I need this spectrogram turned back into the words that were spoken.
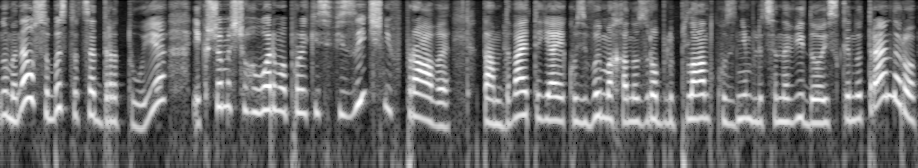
Ну, мене особисто це дратує. Якщо ми ще говоримо про якісь фізичні вправи, там давайте я якось вимахано зроблю планку, знімлю це на відео і скину тренеру.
